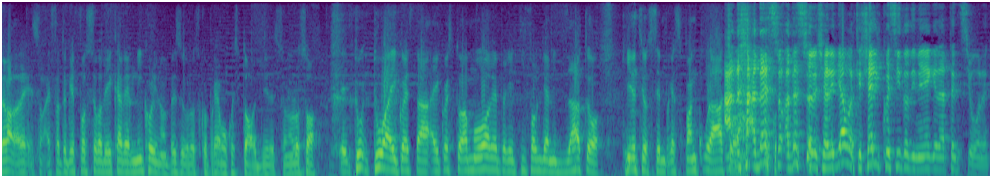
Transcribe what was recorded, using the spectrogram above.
però vabbè, insomma, il fatto che fossero dei cavernicoli non penso che lo scopriamo quest'oggi, adesso non lo so. Eh, tu, tu hai, questa, hai, questo amore per il tifo organizzato che io ti ho sempre spanculato. Ad, adesso, adesso ci arriviamo perché c'è il quesito di Neged, attenzione.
